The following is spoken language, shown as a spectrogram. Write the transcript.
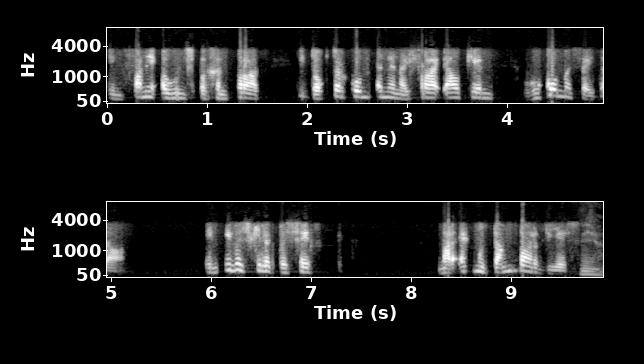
en van die ouens begin praat. Die dokter kom in en hy vra elkeen, "Hoekom is hy daar?" En iewes skielik besef maar ek moet dankbaar wees Ja.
